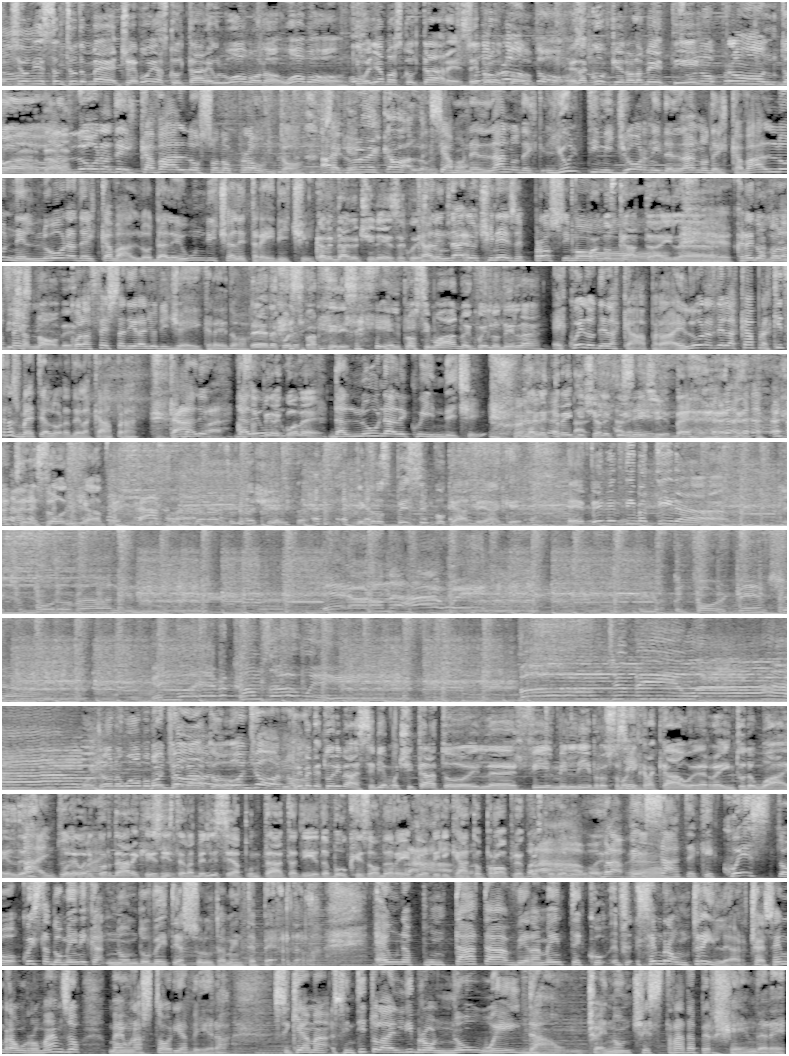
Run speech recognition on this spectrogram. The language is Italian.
Won't you listen to the man? Cioè, vuoi ascoltare un uomo o no? Uomo, ti vogliamo ascoltare? Sei Sono pronto? pronto. E la Sono- cuffia non la metti? Sono pronto. Guarda. All'ora del cavallo sono pronto. Ah, Sai l'ora del cavallo. Siamo qua. nell'anno del gli ultimi giorni dell'anno del cavallo nell'ora del cavallo dalle 11 alle 13. Calendario cinese questo. Calendario Cioè, cinese prossimo Quando scatta il- eh, credo l'anno- con la, il festa, 19? con la festa di Radio DJ, credo. È da quelle parti lì. Sì. E il prossimo anno è quello della? È quello della capra. E l'ora della capra, chi trasmette all'ora della capra? Capra. A sapere qual è? Dall'una alle 15. Dalle 13 alle 15? Sì. Beh, ce ne sono di capre. Sono imbarazzo della scelta. Vengono spesso invocate anche. È venerdì mattina. Get your motor running. Head out on the highway. Looking for adventure. And whatever wild. Buongiorno Buongiorno. Prima che tu arrivassi abbiamo citato il, il film, il libro insomma, Sì. di Krakauer Into the Wild. Ah, Into the Volevo Wild. ricordare che esiste Sì. una bellissima puntata di The Book is on the Radio dedicato proprio a questo Bravo, volume. bravo. Eh? Pensate che questo, questa domenica non dovete assolutamente perderla. È una puntata veramente. co- sembra un thriller, cioè sembra un romanzo, ma è una storia vera. Si chiama, si intitola il libro No Way Down, cioè non c'è strada per scendere.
